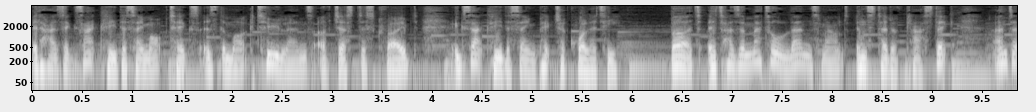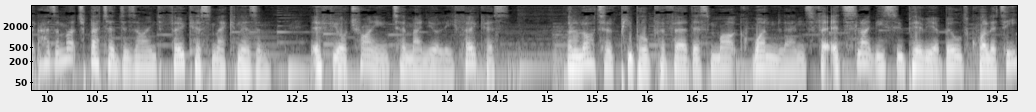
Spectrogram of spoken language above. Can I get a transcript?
It has exactly the same optics as the Mark II lens I've just described, exactly the same picture quality. But it has a metal lens mount instead of plastic, and it has a much better designed focus mechanism if you're trying to manually focus. A lot of people prefer this Mark I lens for its slightly superior build quality,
